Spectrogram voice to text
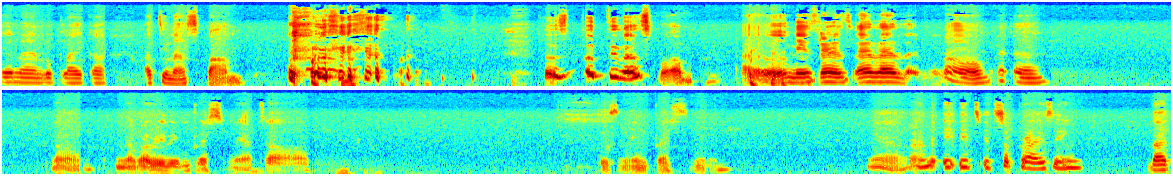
K9 looked like a, a tin of spam. It's a tin of spam. Oh, No, uh-uh. no, never really impressed me at all. Doesn't impress me. Yeah, and it, it's it's surprising that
